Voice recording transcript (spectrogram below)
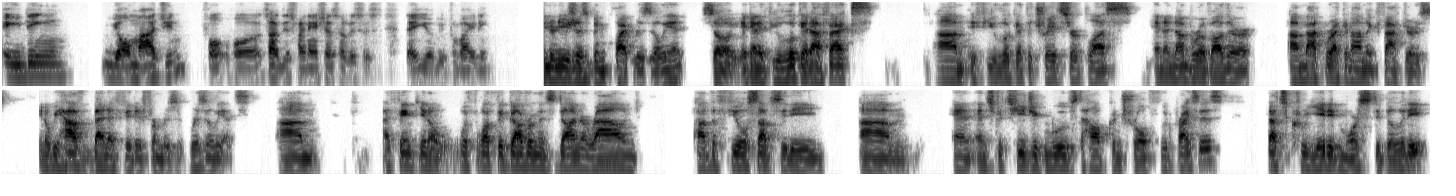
aiding your margin for, for some of these financial services that you'll be providing? Indonesia has been quite resilient. So again, if you look at FX, um, if you look at the trade surplus and a number of other uh, macroeconomic factors, you know, we have benefited from res- resilience. Um, I think, you know, with what the government's done around uh, the fuel subsidy um, and, and strategic moves to help control food prices, that's created more stability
